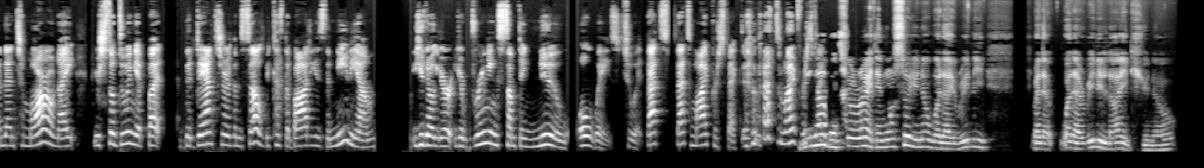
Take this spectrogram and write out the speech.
and then tomorrow night, you're still doing it, but the dancer themselves, because the body is the medium, you know, you're you're bringing something new always to it. That's that's my perspective. that's my perspective. No, but you're right. And also, you know, what I really, what I, what I really like, you know,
